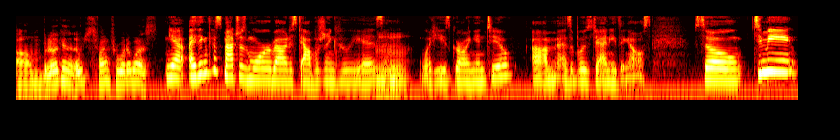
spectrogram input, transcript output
Um, but again, it was just fine for what it was. Yeah, I think this match was more about establishing who he is Mm-hmm. and what he's growing into, um, as opposed to anything else. So to me,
